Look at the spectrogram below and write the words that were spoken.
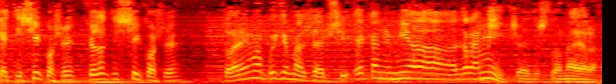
και τη σήκωσε και όταν τη σήκωσε το αίμα που είχε μαζέψει έκανε μια γραμμή, ξέρετε, στον αέρα.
